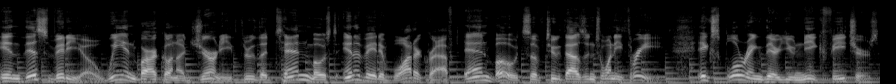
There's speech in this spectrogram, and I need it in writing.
In this video, we embark on a journey through the 10 most innovative watercraft and boats of 2023, exploring their unique features,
